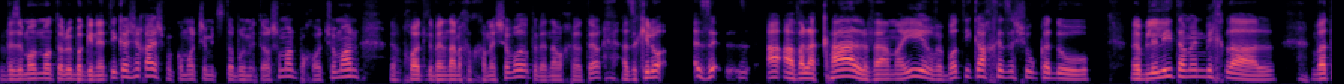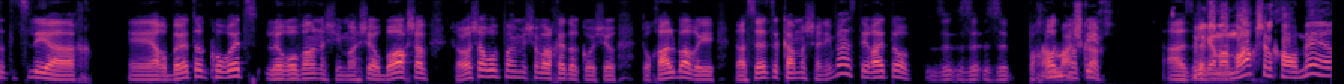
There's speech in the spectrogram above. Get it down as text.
וזה מאוד מאוד תלוי בגנטיקה שלך, יש מקומות שמצטברים יותר שומן, פחות שומן, יכול להיות לבן אדם אחד חמש שבועות, לבן אדם אחר יותר, אז זה כאילו זה, אבל הקל והמהיר, ובוא תיקח איזשהו כדור, ובלי להתאמן בכלל, ואתה תצליח, אה, הרבה יותר קורץ לרוב האנשים מאשר בוא עכשיו שלוש-ארבע פעמים ישב על חדר כושר, תאכל בריא, תעשה את זה כמה שנים, ואז תראה טוב. זה, זה, זה פחות מתאים. אז, וגם אז... המוח שלך אומר,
